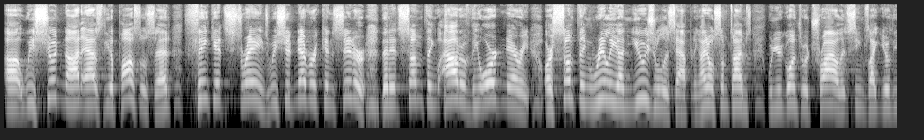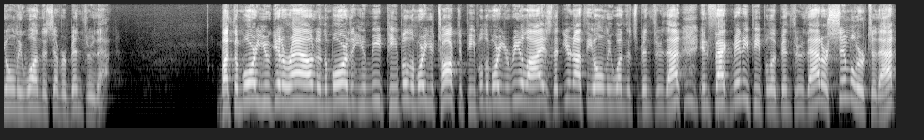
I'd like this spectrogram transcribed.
uh, we should not, as the apostle said, think it strange. We should never consider that it's something out of the ordinary or something really unusual is happening. I know sometimes when you're going through a trial, it seems like you're the only one that's ever been through that. But the more you get around and the more that you meet people, the more you talk to people, the more you realize that you're not the only one that's been through that. In fact, many people have been through that or similar to that.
